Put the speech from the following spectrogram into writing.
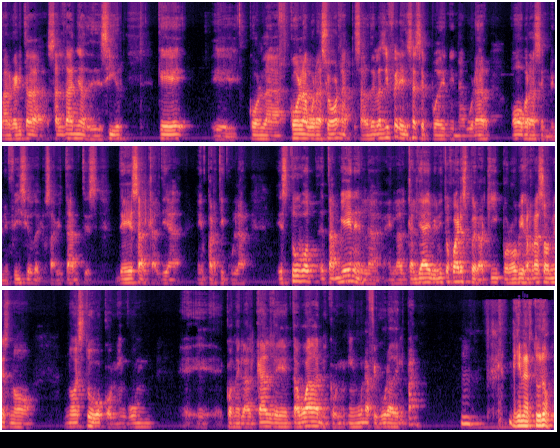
Margarita Saldaña de decir que eh, con la colaboración, a pesar de las diferencias, se pueden inaugurar obras en beneficio de los habitantes de esa alcaldía en particular estuvo también en la, en la alcaldía de Benito Juárez, pero aquí por obvias razones no, no estuvo con ningún, eh, con el alcalde Tahuada ni con ninguna figura del PAN. Bien, Arturo.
